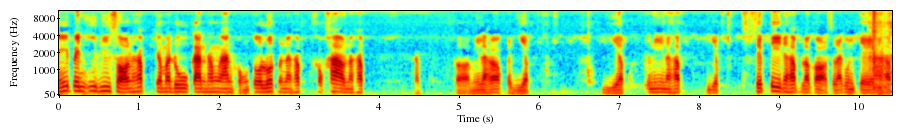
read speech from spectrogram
นี้เป็น EP สองนะครับจะมาดูการทำงานของตัวรถมันนะครับคร่าวๆนะครับ ครับ ก็มีแล้วก็เหยียบเหยียบตัวนี้นะครับเหยียบเซฟตี้นะครับ แล้วก็สลักกุญแจนะครับ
